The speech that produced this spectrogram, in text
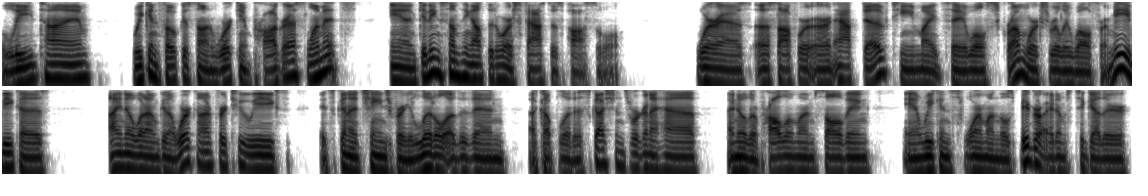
lead time. We can focus on work in progress limits and getting something out the door as fast as possible. Whereas a software or an app dev team might say, well, Scrum works really well for me because I know what I'm going to work on for two weeks. It's going to change very little other than a couple of discussions we're going to have. I know the problem I'm solving and we can swarm on those bigger items together,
